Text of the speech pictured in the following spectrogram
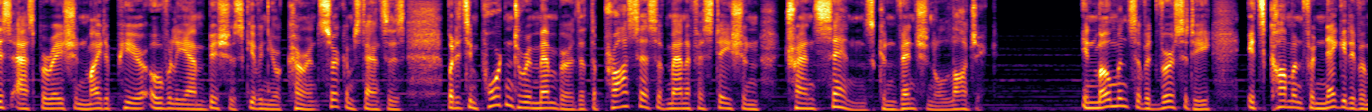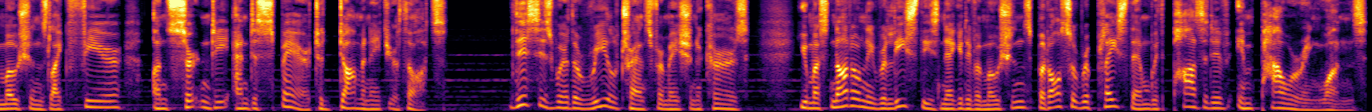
This aspiration might appear overly ambitious given your current circumstances, but it's important to remember that the process of manifestation transcends conventional logic. In moments of adversity, it's common for negative emotions like fear, uncertainty, and despair to dominate your thoughts. This is where the real transformation occurs. You must not only release these negative emotions, but also replace them with positive, empowering ones.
